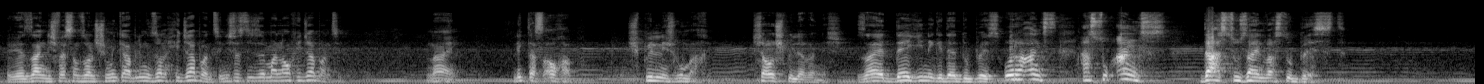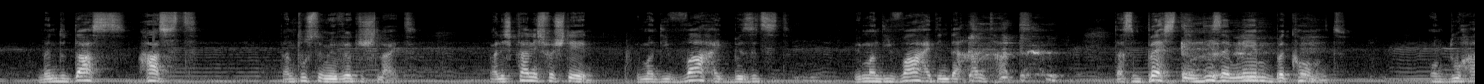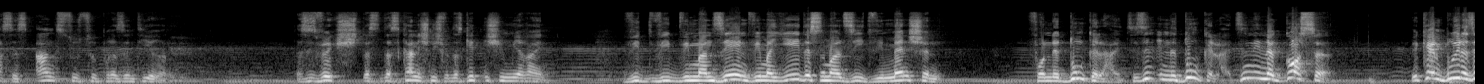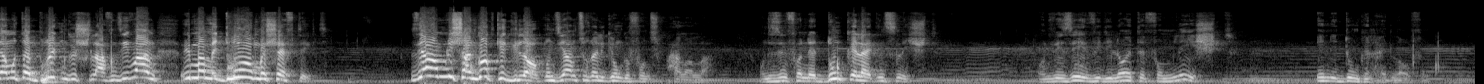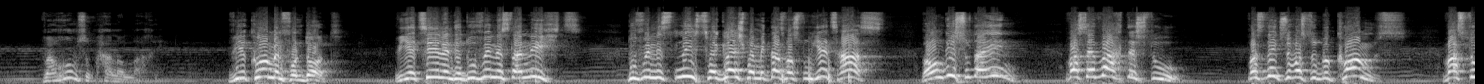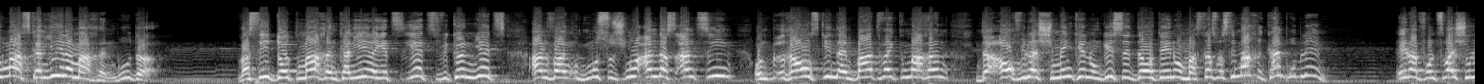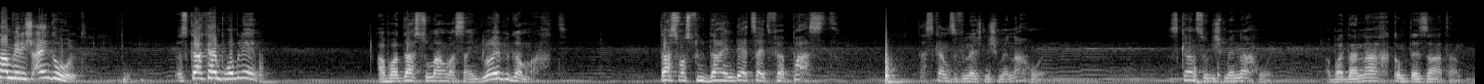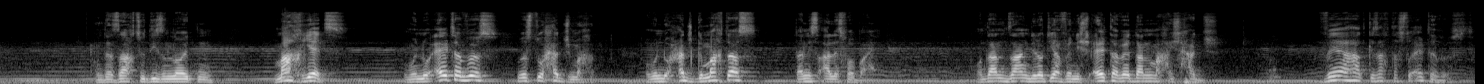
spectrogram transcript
Wir sagen, die Schwestern sollen Schminke ablegen, sollen Hijab anziehen. Nicht, dass dieser Mann auch Hijab anzieht. Nein, leg das auch ab. Spiel nicht rum, Achim. Schauspielerin nicht. Sei derjenige, der du bist. Oder Angst, hast du Angst, das zu sein, was du bist. Wenn du das hast, dann tust du mir wirklich leid. Weil ich kann nicht verstehen, wenn man die Wahrheit besitzt, wenn man die Wahrheit in der Hand hat, das Beste in diesem Leben bekommt und du hast es Angst zu, zu präsentieren. Das ist wirklich, das, das kann ich nicht, das geht nicht in mir rein. Wie, wie, wie man sehen, wie man jedes Mal sieht, wie Menschen von der Dunkelheit, sie sind in der Dunkelheit, sie sind in der Gosse, wir kennen Brüder, sie haben unter Brücken geschlafen. Sie waren immer mit Drogen beschäftigt. Sie haben nicht an Gott geglaubt und sie haben zur Religion gefunden, subhanallah. Und sie sind von der Dunkelheit ins Licht. Und wir sehen, wie die Leute vom Licht in die Dunkelheit laufen. Warum, subhanallah? Wir kommen von dort. Wir erzählen dir, du findest da nichts. Du findest nichts vergleichbar mit das, was du jetzt hast. Warum gehst du dahin? Was erwartest du? Was denkst du, was du bekommst? Was du machst, kann jeder machen, Bruder. Was die dort machen, kann jeder jetzt, jetzt, wir können jetzt anfangen, musst du dich nur anders anziehen und rausgehen, dein Bart wegmachen, da auch wieder schminken und gehst dort hin und machst das, was die machen, kein Problem. Innerhalb von zwei Stunden haben wir dich eingeholt. Das ist gar kein Problem. Aber das zu machen, was ein Gläubiger macht, das, was du da in der Zeit verpasst, das kannst du vielleicht nicht mehr nachholen. Das kannst du nicht mehr nachholen. Aber danach kommt der Satan. Und er sagt zu diesen Leuten, mach jetzt. Und wenn du älter wirst, wirst du Hajj machen. Und wenn du Hajj gemacht hast, dann ist alles vorbei. Und dann sagen die Leute, ja, wenn ich älter werde, dann mache ich Hajj. Wer hat gesagt, dass du älter wirst?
